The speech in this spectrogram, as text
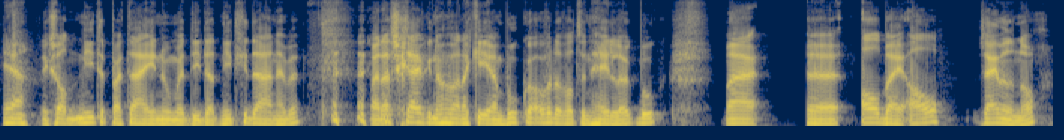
ja, Ik zal niet de partijen noemen die dat niet gedaan hebben. maar daar schrijf ik nog wel een keer een boek over. Dat wordt een heel leuk boek. Maar eh, al bij al zijn we er nog.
